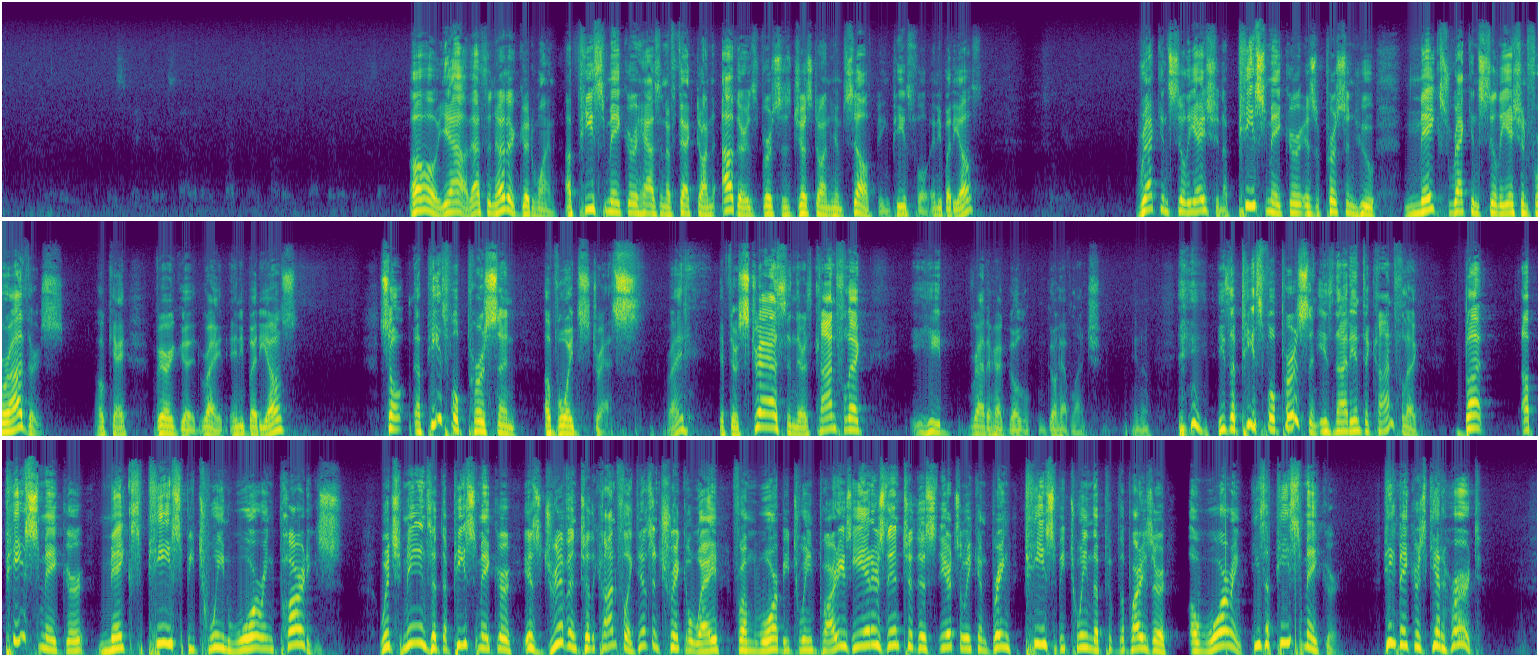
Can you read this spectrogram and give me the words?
Oh, yeah, that's another good one. A peacemaker has an effect on others versus just on himself being peaceful. Anybody else? Reconciliation. A peacemaker is a person who makes reconciliation for others. Okay, very good. Right. Anybody else? So, a peaceful person avoids stress, right? If there's stress and there's conflict, he'd rather have go go have lunch, you know. He's a peaceful person. He's not into conflict. But a peacemaker makes peace between warring parties. which means that the peacemaker is driven to the conflict. He doesn't shrink away from war between parties. He enters into this here so he can bring peace between the, the parties that are warring. He's a peacemaker. Peacemakers get hurt.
